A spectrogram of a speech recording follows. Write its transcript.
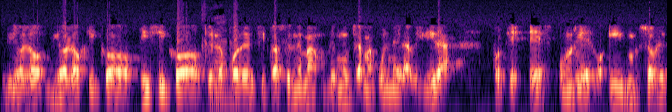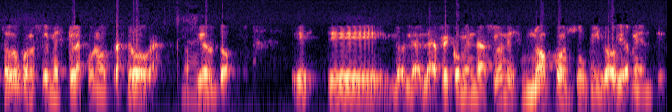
biológico, físico, que lo pone en situación de, de mucha más vulnerabilidad. porque es un riesgo, y sobre todo cuando se mezcla con otras drogas, ¿no es cierto? Este, la, recomendación es no consumir, obviamente,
